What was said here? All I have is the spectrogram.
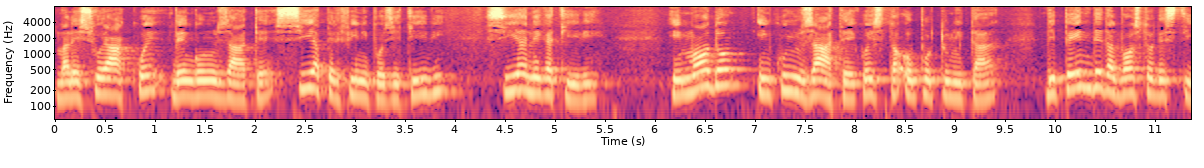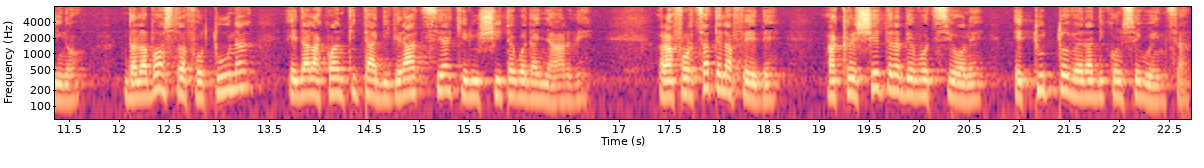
ma le sue acque vengono usate sia per fini positivi sia negativi. Il modo in cui usate questa opportunità dipende dal vostro destino, dalla vostra fortuna e dalla quantità di grazia che riuscite a guadagnarvi. Rafforzate la fede, accrescete la devozione e tutto verrà di conseguenza.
